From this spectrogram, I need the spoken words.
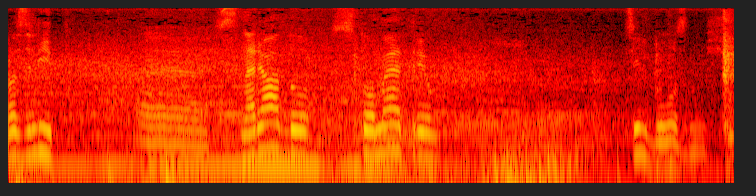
розліт е, снаряду 100 метрів. Ціль було знищено.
